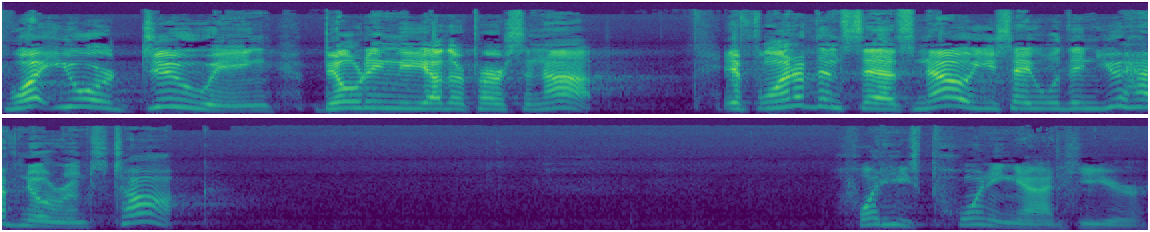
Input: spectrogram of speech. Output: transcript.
what you're doing building the other person up? If one of them says no, you say, well, then you have no room to talk. What he's pointing at here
